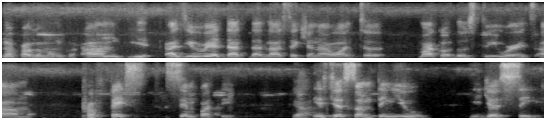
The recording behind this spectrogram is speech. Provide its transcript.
No problem, Uncle. Um, as you read that that last section, I want to mark out those three words. Um, professed sympathy. Yeah. It's just something you you just say.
